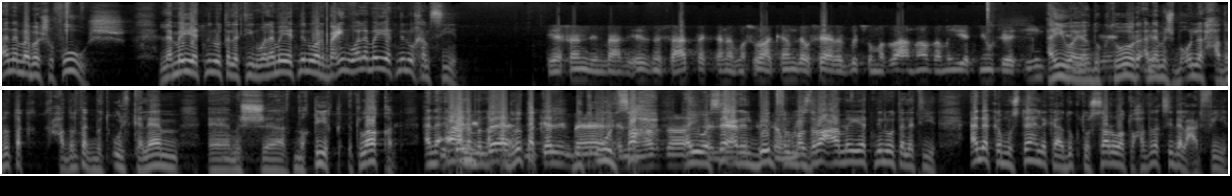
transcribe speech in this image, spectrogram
أنا ما بشوفوش. لا 132 ولا 142 ولا 152 يا فندم بعد إذن سعادتك أنا مسؤول عن الكلام ده وسعر البيض في المزرعه النهارده 132 أيوه يا كان- دكتور أنا مش بقول لحضرتك حضرتك بتقول كلام آه، مش دقيق اطلاقا. أنا أعلم إن حضرتك بتقول صح. أيوه سعر البيض في. المزرعة 132 أنا كمستهلك يا دكتور ثروت وحضرتك سيدي العارفين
